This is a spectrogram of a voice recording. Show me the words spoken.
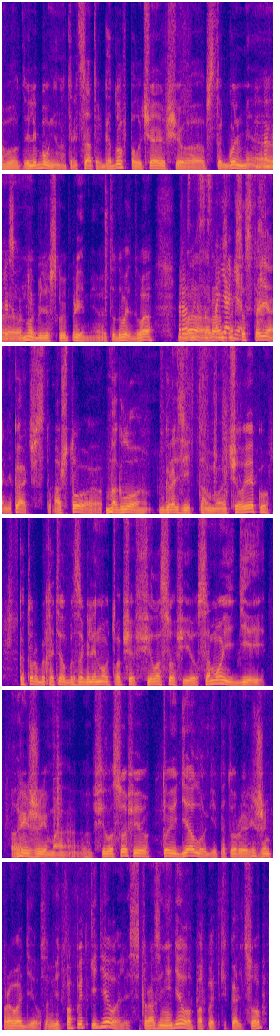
Вот. Или Бунина 30-х годов, получающего в Стокгольме э, Нобелевскую, Нобелевскую премию. Это два, два, разных, два состояния. разных состояния, качества. А что могло грозить там человеку, который бы хотел бы заглянуть вообще в философию самой идеи режима, в философию той идеологии, которую режим проводил. Ведь попытки делались. Разве не делал попытки Кольцов –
